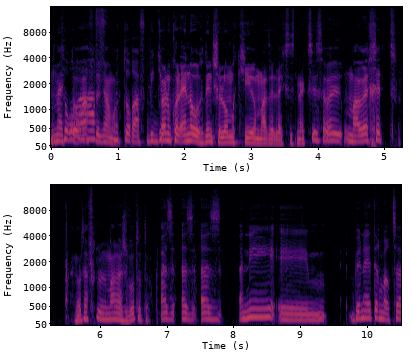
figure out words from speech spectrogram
מטורף לגמרי. מטורף, בדיוק. קודם כל, אין עורך דין שלא מכיר מה זה לקסיס נקסיס, אבל מערכת, אני לא יודע אפילו למה להשוות אותה. אז, אז, אז אני... בין היתר מרצה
